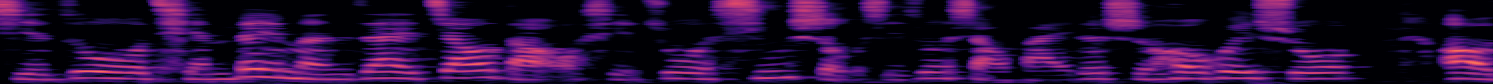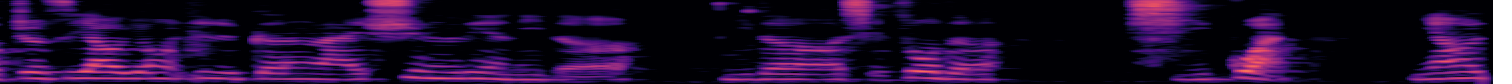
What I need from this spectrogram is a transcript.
写作前辈们在教导写作新手、写作小白的时候，会说哦，就是要用日更来训练你的你的写作的习惯。你要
